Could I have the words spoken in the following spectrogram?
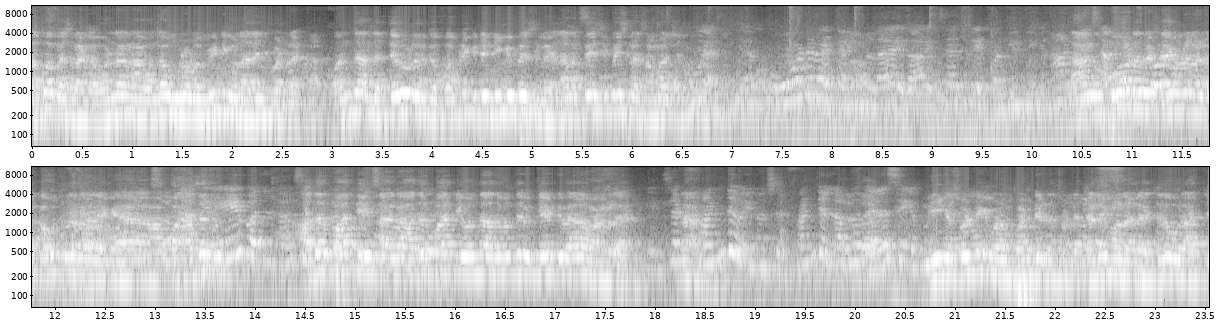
தப்பா பேசுறாங்க. ஒன்னா நான் வந்து உங்களோட மீட்டிங் ஒன்று அரேஞ்ச் பண்றேன். வந்து அந்த தெருவில் இருக்க பப்ளிக் கிட்ட நீங்க பேசுங்க. என்னால பேசி பேசி நான் சமாளிச்சிருக்கேன் போடுற டைம்ல ஏதாவது எக்ஸாஜரேட் பண்ணிருந்தீங்கன்னா நாங்க போடுற டைம்ல நாங்க கவுன்சிலர் அப்ப அதர். அதர் பார்ட்டி இருந்தாங்க. அதர் பார்ட்டி வந்து அதை வந்து கேட்டு வேலை வாங்கல. என்ன? ஃபண்ட் நீங்க. சொல்லிட்டீங்க மேடம் பண்டிகை சொல்லிட்டு சென்னை மாநகராட்சியில ஒரு அர்ஜ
